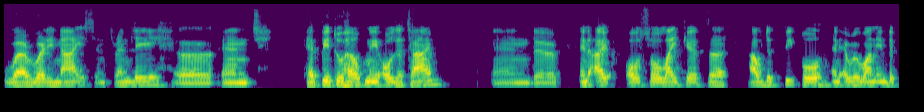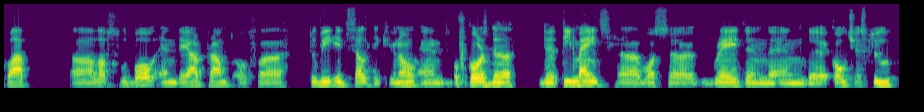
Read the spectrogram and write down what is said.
were very nice and friendly uh, and happy to help me all the time. And uh, and I also like it uh, how the people and everyone in the club uh, loves football and they are proud of to be in Celtic, you know. And of course the the teammates was great and and the coaches too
